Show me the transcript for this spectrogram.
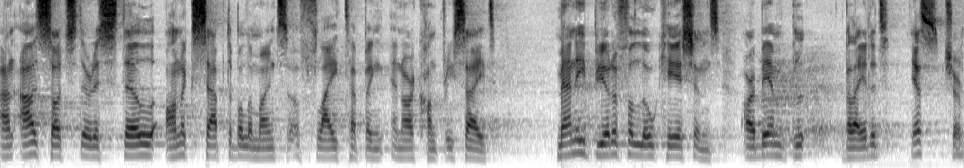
and as such, there is still unacceptable amounts of fly tipping in our countryside. Many beautiful locations are being bl blighted. Yes, sure.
